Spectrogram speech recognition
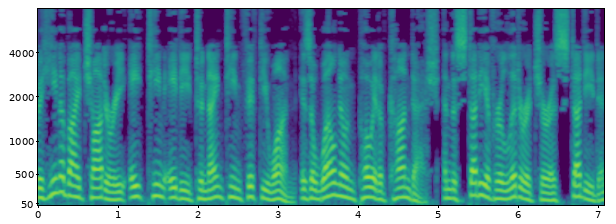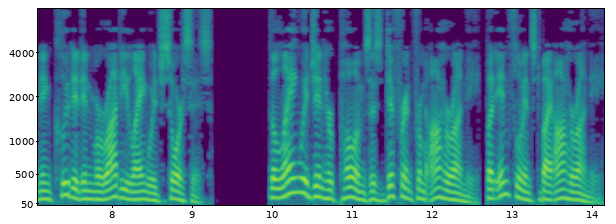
Bahinabai Chaudhuri (1880–1951) is a well-known poet of Khandesh, and the study of her literature is studied and included in Marathi language sources. The language in her poems is different from Ahirani, but influenced by Ahirani.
